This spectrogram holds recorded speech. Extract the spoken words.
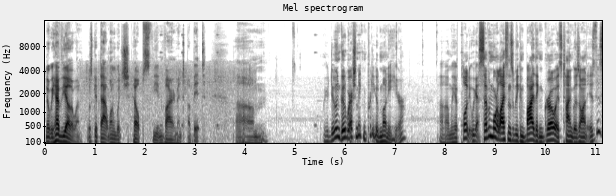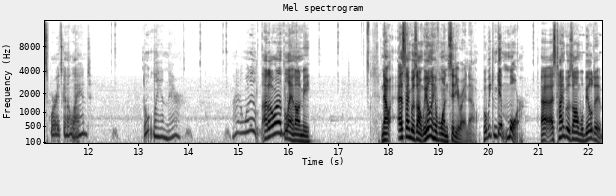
No, we have the other one. Let's get that one, which helps the environment a bit. Um, we're doing good. We're actually making pretty good money here. Um, we have plenty. We got seven more licenses we can buy. They can grow as time goes on. Is this where it's going to land? Don't land there. I don't want to. I don't want it to land on me. Now, as time goes on, we only have one city right now, but we can get more. Uh, as time goes on, we'll be able to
